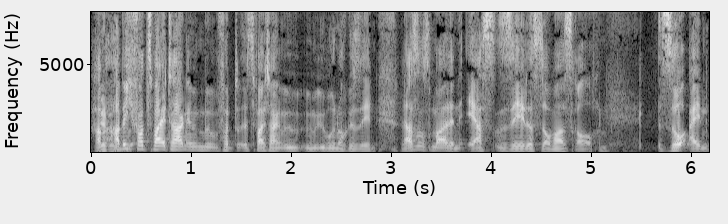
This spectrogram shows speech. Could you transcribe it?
Habe hab ich vor zwei Tagen, im, vor zwei Tagen im Übrigen noch gesehen. Lass uns mal den ersten See des Sommers rauchen. So ein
